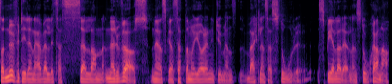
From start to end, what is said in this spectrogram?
Så nu för tiden är jag väldigt så här, sällan nervös när jag ska sätta mig och göra en intervju med en verkligen så här, stor spelare eller en stor stjärna.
